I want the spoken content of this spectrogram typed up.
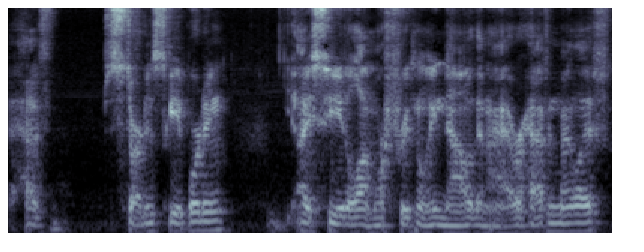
have started skateboarding. I see it a lot more frequently now than I ever have in my life.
